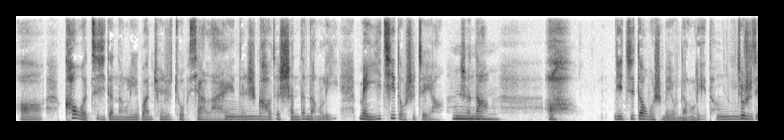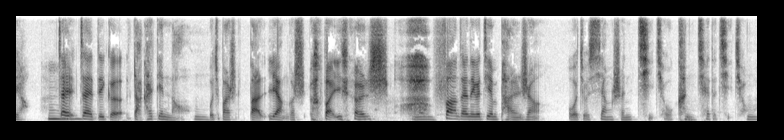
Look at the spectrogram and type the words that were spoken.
啊，靠我自己的能力完全是做不下来，但是靠着神的能力，每一期都是这样。神呐，啊，你知道我是没有能力的，就是这样。在在这个打开电脑，我就把把两个手，把一双手放在那个键盘上，我就向神祈求，恳切的祈求，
